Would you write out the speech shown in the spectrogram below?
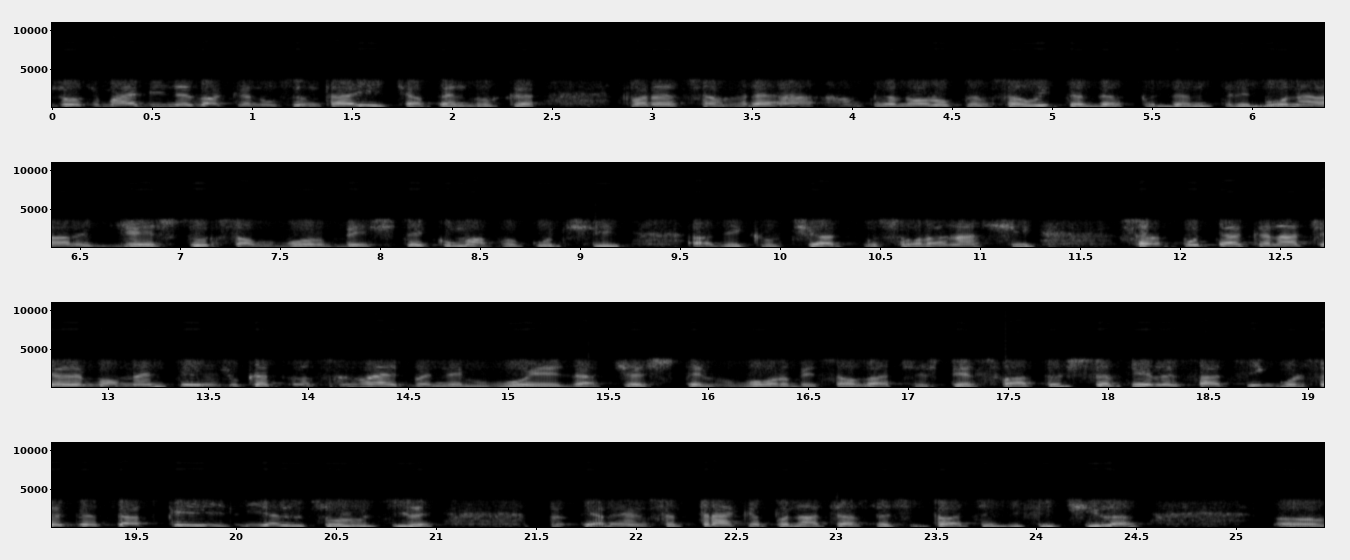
jos mai bine dacă nu sunt aici, pentru că fără să vrea, antrenorul când se uită de, de în tribună are gesturi sau vorbește, cum a făcut și Adi Cruciat cu Sorana și s-ar putea că în acele momente jucătorul să nu aibă nevoie de aceste vorbe sau de aceste sfaturi și să fie lăsat sigur să găsească el soluțiile pe teren, să treacă până această situație dificilă. Uh,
